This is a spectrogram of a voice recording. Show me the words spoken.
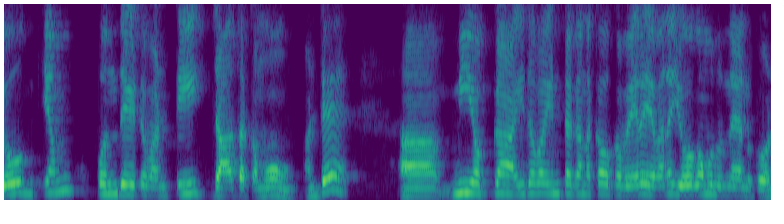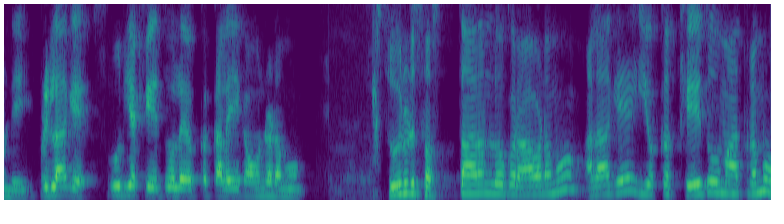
యోగ్యం పొందేటువంటి జాతకము. అంటే మీ యొక్క ఐదవ ఇంట గనక ఒకవేళ ఏమైనా యోగములు ఉన్నాయనుకోండి ఇప్పుడు ఇలాగే సూర్య కేతువుల యొక్క కలయిక ఉండడము సూర్యుడు స్వస్థానంలోకి రావడము అలాగే ఈ యొక్క కేతువు మాత్రము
